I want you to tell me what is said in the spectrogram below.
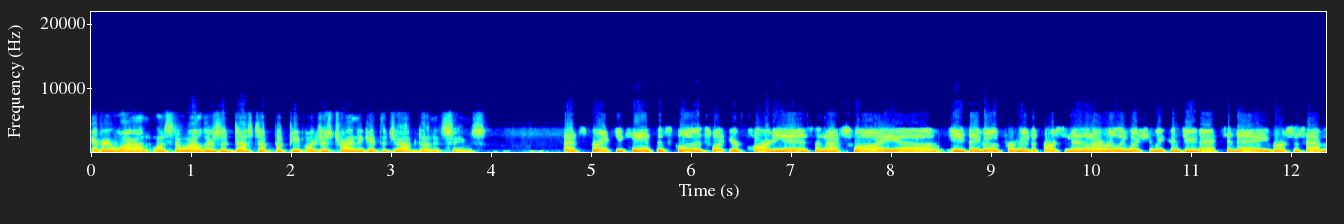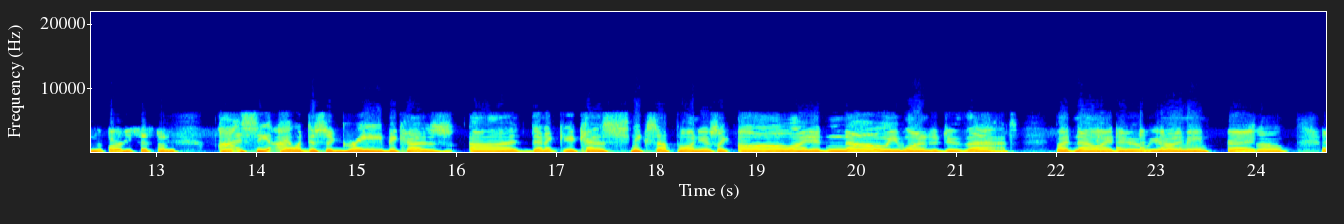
Every while, once in a while, there's a dust up, but people are just trying to get the job done. It seems. That's correct. You can't disclose what your party is, and that's why uh, you- they vote for who the person is. And I really wish we could do that today versus having the party system. I see. I would disagree because uh, then it, it kind of sneaks up on you. It's like, oh, I didn't know he wanted to do that, but now I do. You know what I mean? Right. So, but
